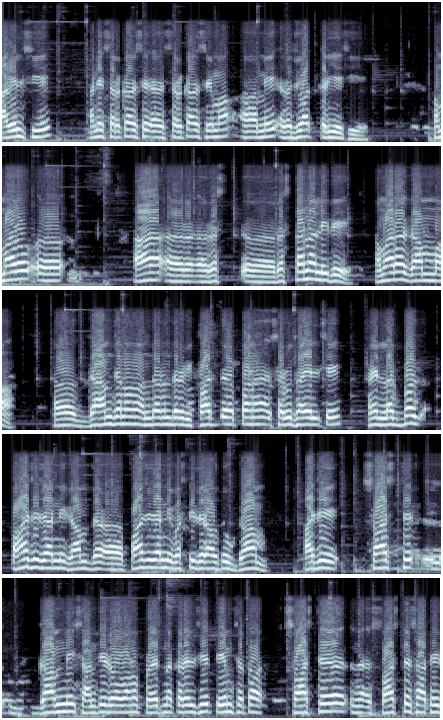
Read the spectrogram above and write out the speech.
આવેલ છીએ અને સરકાર સરકારશ્રીમાં અમે રજૂઆત કરીએ છીએ. અમારો આ રસ્તાના લીધે અમારા ગામમાં ગ્રામજનોનો અંદર અંદર વિખવાદ પણ શરૂ થયેલ છે અને લગભગ પાંચ હજારની ગામ પાંચ હજારની વસ્તી ધરાવતું ગામ આજે સ્વાસ્થ્ય ગામની શાંતિ ડોળવાનો પ્રયત્ન કરેલ છે. તેમ છતાં સ્વાસ્થ્ય સ્વાસ્થ્ય સાથે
